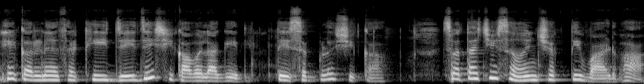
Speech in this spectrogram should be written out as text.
हे करण्यासाठी जे जे शिकावं लागेल ते सगळं शिका. स्वतःची सहनशक्ती वाढवा.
